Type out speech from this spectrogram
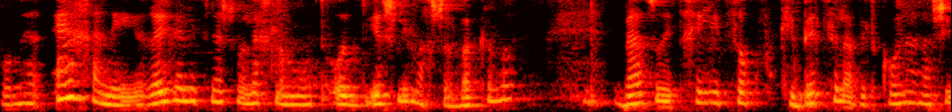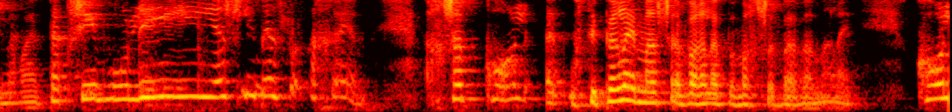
הוא אומר, איך אני, רגע לפני שהולך למות, עוד יש לי מחשבה כזאת? ואז הוא התחיל לצעוק, הוא קיבץ אליו את כל האנשים, אמר להם, תקשיבו לי, יש לי מסר לכם. עכשיו כל, הוא סיפר להם מה שעבר עליו במחשבה, ואמר להם, כל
